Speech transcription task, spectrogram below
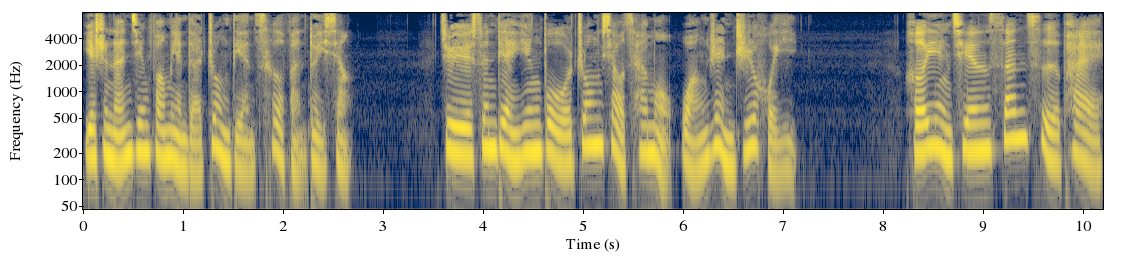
也是南京方面的重点策反对象。据孙殿英部中校参谋王任之回忆。何应钦三次派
